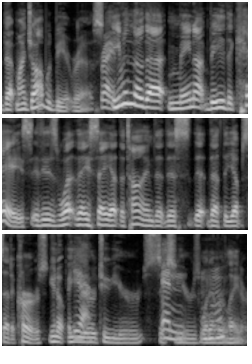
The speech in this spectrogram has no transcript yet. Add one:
that my job would be at risk. Right. Even though that may not be the case, it is what they say at the time that this that, that the upset occurs. You know, a Yeah. year, two years, six And- years, whatever later.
